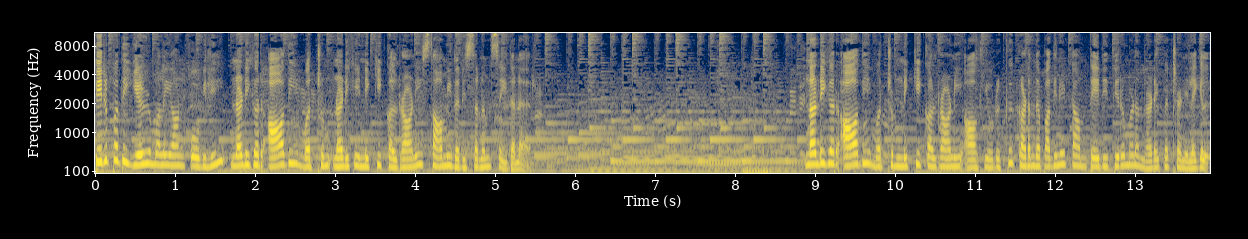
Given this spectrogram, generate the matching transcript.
திருப்பதி ஏழுமலையான் கோவிலில் நடிகர் ஆதி மற்றும் நடிகை நிக்கி கல்ராணி சாமி தரிசனம் செய்தனர் நடிகர் ஆதி மற்றும் நிக்கி கல்ராணி ஆகியோருக்கு கடந்த பதினெட்டாம் தேதி திருமணம் நடைபெற்ற நிலையில்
